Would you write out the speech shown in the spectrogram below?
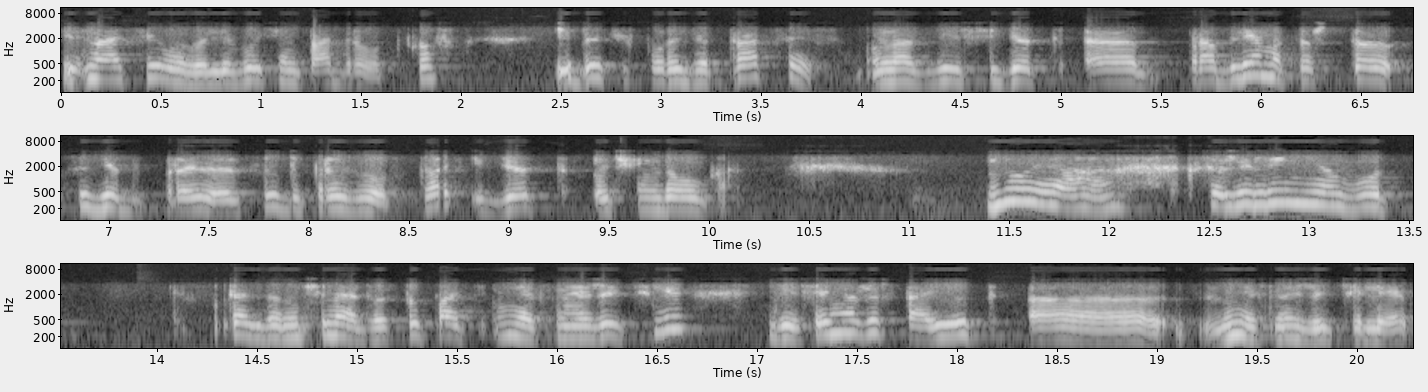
изнасиловали 8 подростков, и до сих пор идет процесс. У нас здесь идет э, проблема, то, что судопроизводство идет очень долго. Ну, и, а, к сожалению, вот когда начинают выступать местные жители, здесь они уже встают, местные жители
